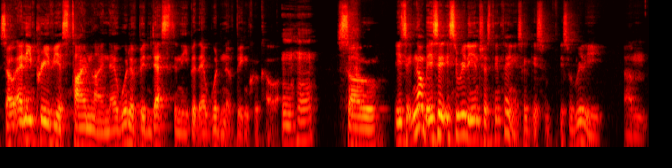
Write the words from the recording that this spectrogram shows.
so any previous timeline there would have been Destiny, but there wouldn't have been Krakoa. hmm So it's no, but it's a, it's a really interesting thing. It's a, it's it's a really um,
